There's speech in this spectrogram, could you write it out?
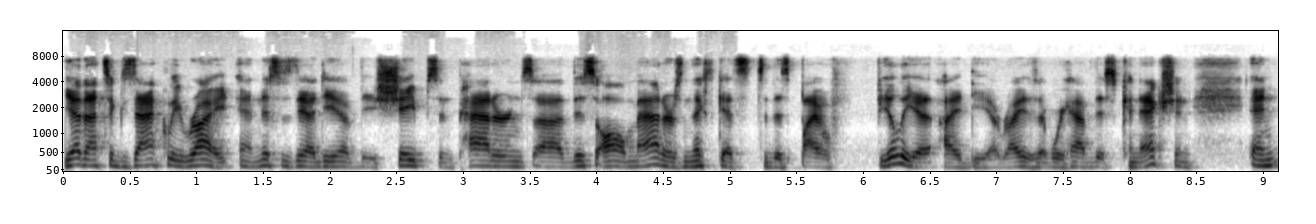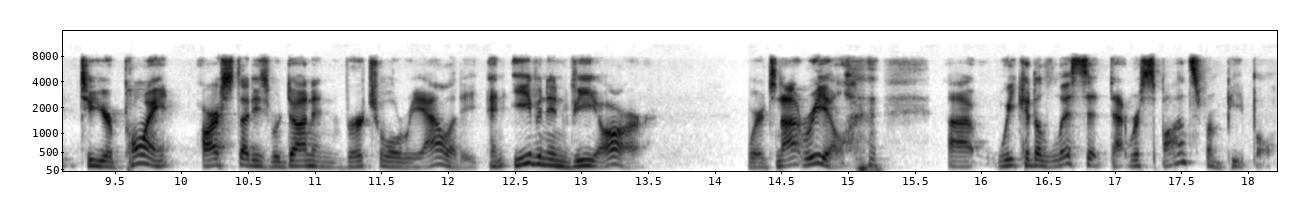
Yeah, that's exactly right. And this is the idea of these shapes and patterns. Uh, this all matters. And this gets to this biophilia idea, right? Is that we have this connection. And to your point, our studies were done in virtual reality and even in VR, where it's not real. uh, we could elicit that response from people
